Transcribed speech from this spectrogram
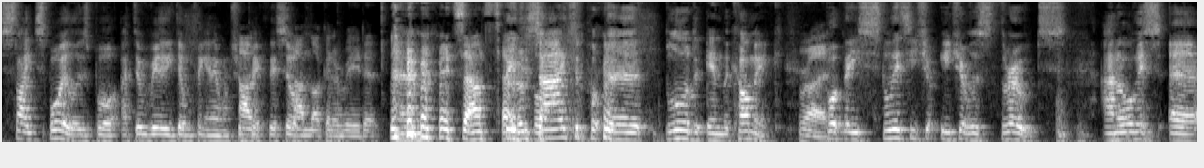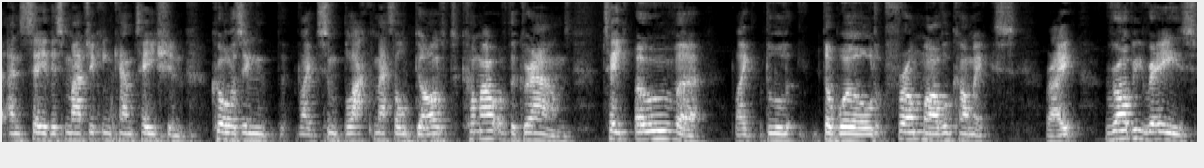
slight spoilers, but I don't really don't think anyone should I'm, pick this up. I'm not going to read it. Um, it sounds terrible. they decide to put the blood in the comic, right. but they slit each, each other's throats and all this uh, and say this magic incantation causing like some black metal god to come out of the ground take over like the, the world from marvel comics right robbie reyes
